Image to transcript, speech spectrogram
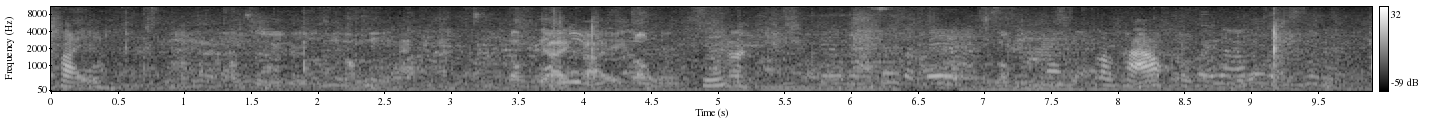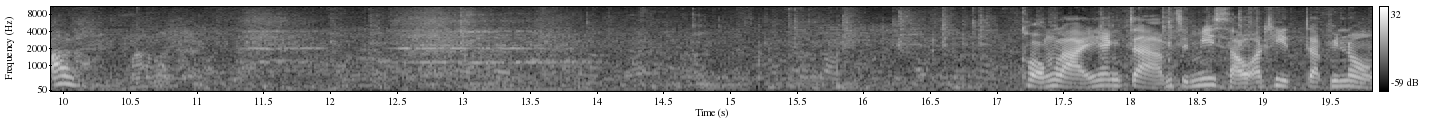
ไข่ต้องซื้ออยู่ตรงนี้ลองนี่ลองยายขายลองนึงลองรองเท้า เอามาเลยของหลายแห่งจามจะมีเสาร์อาทิตย์จ้ะพี่น้อง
